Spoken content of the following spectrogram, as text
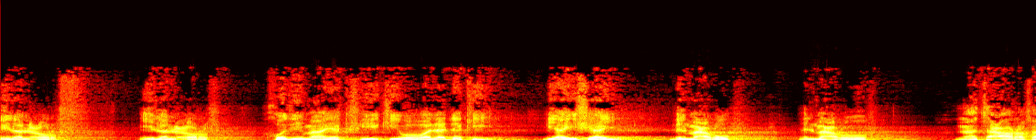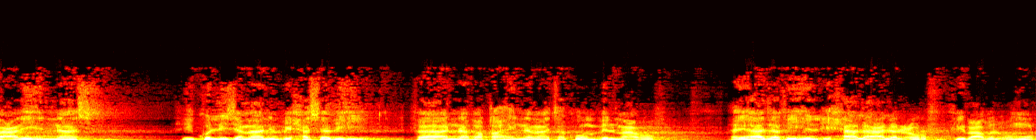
إلى العرف إلى العرف. خذي ما يكفيك وولدك بأي شيء؟ بالمعروف. بالمعروف. ما تعارف عليه الناس في كل زمان بحسبه فالنفقة إنما تكون بالمعروف. فهذا فيه الإحالة على العرف في بعض الأمور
